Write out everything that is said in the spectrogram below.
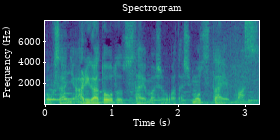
奥さんにありがとうと伝えましょう。私も伝えます。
